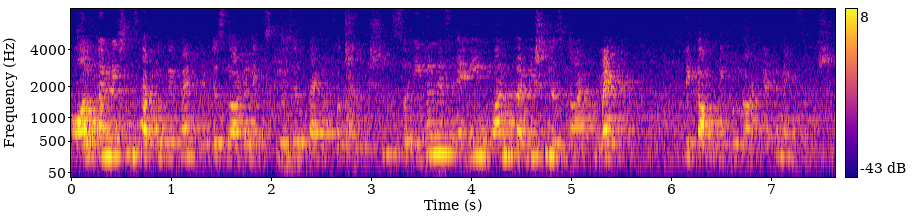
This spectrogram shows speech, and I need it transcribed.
all conditions have to be met. It is not an exclusive kind of a condition. So even if any one condition is not met, the company could not get an exemption.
